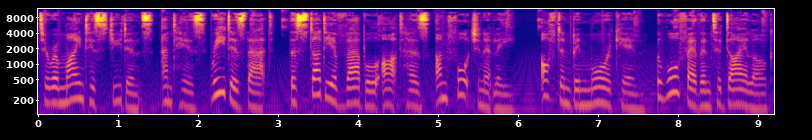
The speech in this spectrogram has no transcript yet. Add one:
to remind his students and his readers that the study of verbal art has, unfortunately, often been more akin to warfare than to dialogue,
